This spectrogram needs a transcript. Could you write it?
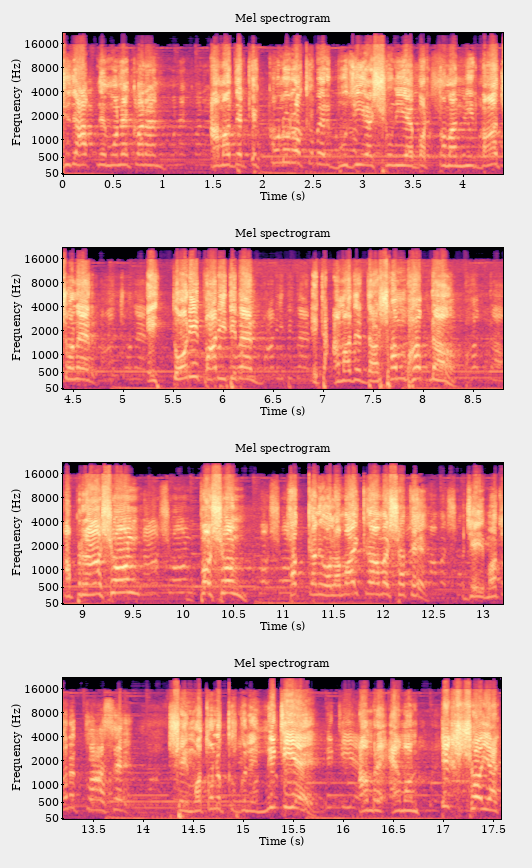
যদি আপনি মনে করেন আমাদেরকে কোন রকমের বুঝিয়ে শুনিয়ে বর্তমান নির্বাচনের এই তরি পাড়ি দিবেন, এটা আমাদের দ্বারা সম্ভব না। আপনারা আসুন, বসুন। হকানি ওলামাইকে আমার সাথে যে মতনৈক্য আছে, সেই মতনৈক্যগুলি মিটিয়ে আমরা এমন টেকসই এক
